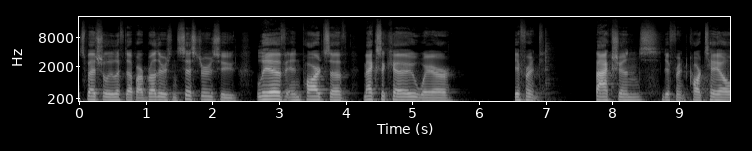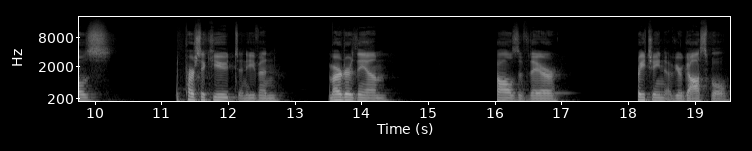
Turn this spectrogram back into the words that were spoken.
especially lift up our brothers and sisters who live in parts of Mexico where different factions, different cartels persecute and even murder them because of their preaching of your gospel.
